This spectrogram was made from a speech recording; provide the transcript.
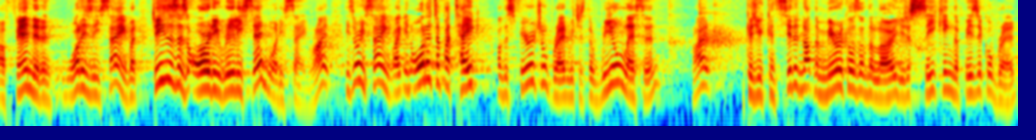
offended and what is he saying? But Jesus has already really said what he's saying, right? He's already saying, like, in order to partake of the spiritual bread, which is the real lesson, right? Because you considered not the miracles of the law, you're just seeking the physical bread.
